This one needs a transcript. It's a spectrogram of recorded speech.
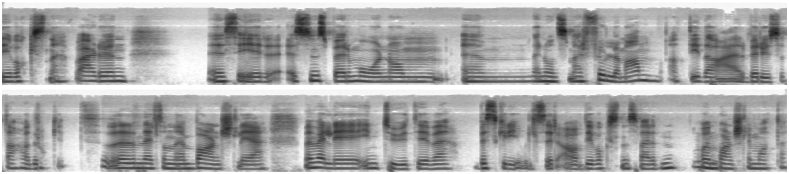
de voksne. Hva er det hun Eh, sier, hun spør moren om um, det er noen som er fulle mann, at de da er beruset, da har drukket. Det er en del sånne barnslige, men veldig intuitive beskrivelser av de voksnes verden på en mm. barnslig måte.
